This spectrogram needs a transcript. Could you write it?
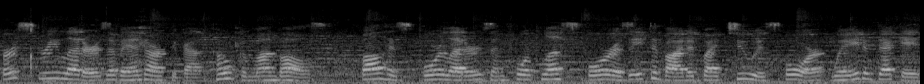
first three letters of Antarctica. Pokemon balls. Ball has four letters and 4 plus 4 is 8 divided by 2 is 4. Wait a decade.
